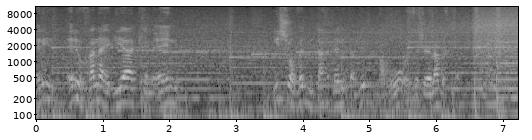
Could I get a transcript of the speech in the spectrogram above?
אלי, אלי אוחנה הגיע כמעין איש שעובד מתחת לאלי תלמיד? ברור, איזה שאלה בכלל.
